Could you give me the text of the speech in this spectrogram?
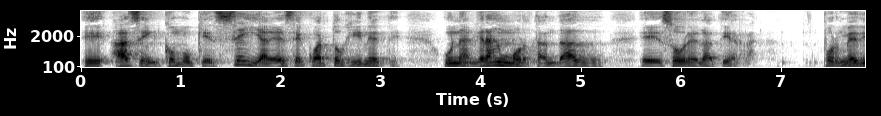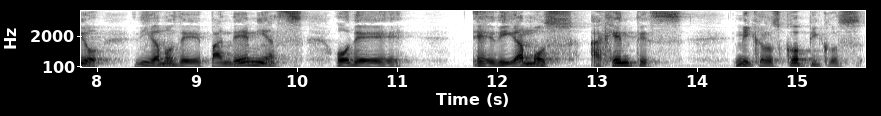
eh, hacen como que sella ese cuarto jinete una gran mortandad eh, sobre la tierra. Por medio, digamos, de pandemias o de, eh, digamos, agentes microscópicos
